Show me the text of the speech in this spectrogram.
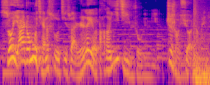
所以按照目前的速度计算，人类要达到一级宇宙文明，至少需要两百年，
